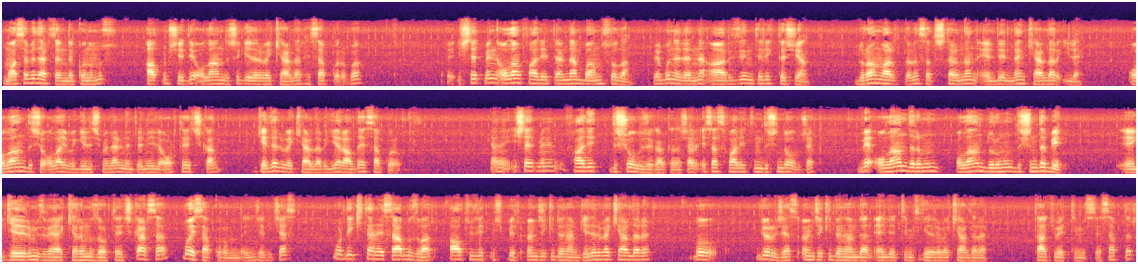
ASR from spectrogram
Muhasebe derslerinde konumuz 67 olağan dışı gelir ve karlar hesap grubu. E, İşletmenin olan faaliyetlerinden bağımsız olan ve bu nedenle arizi nitelik taşıyan duran varlıkların satışlarından elde edilen karlar ile olağan dışı olay ve gelişmeler nedeniyle ortaya çıkan gelir ve karları yer aldığı hesap grubudur. Yani işletmenin faaliyet dışı olacak arkadaşlar. Esas faaliyetin dışında olacak ve olağan durumun olağan durumun dışında bir e, gelirimiz veya karımız ortaya çıkarsa bu hesap grubunda inceleyeceğiz. Burada iki tane hesabımız var. 671 önceki dönem gelir ve karları. Bu göreceğiz. Önceki dönemden elde ettiğimiz gelir ve karları takip ettiğimiz hesaptır.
